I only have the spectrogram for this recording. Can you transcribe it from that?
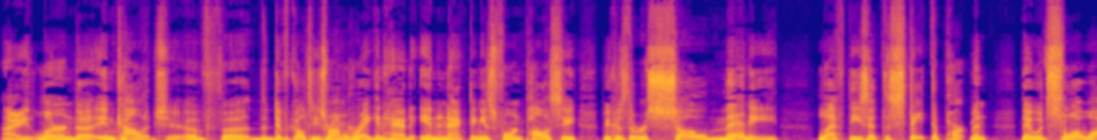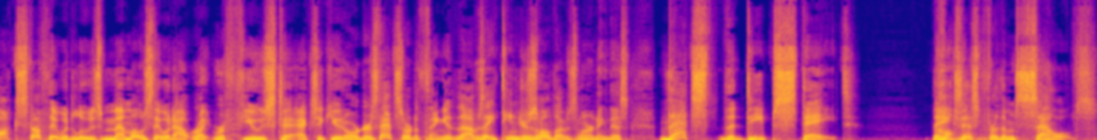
I learned uh, in college of uh, the difficulties Ronald Reagan had in enacting his foreign policy because there were so many lefties at the State Department. They would slow walk stuff. They would lose memos. They would outright refuse to execute orders, that sort of thing. I was 18 years old. I was learning this. That's the deep state. They Call- exist for themselves.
